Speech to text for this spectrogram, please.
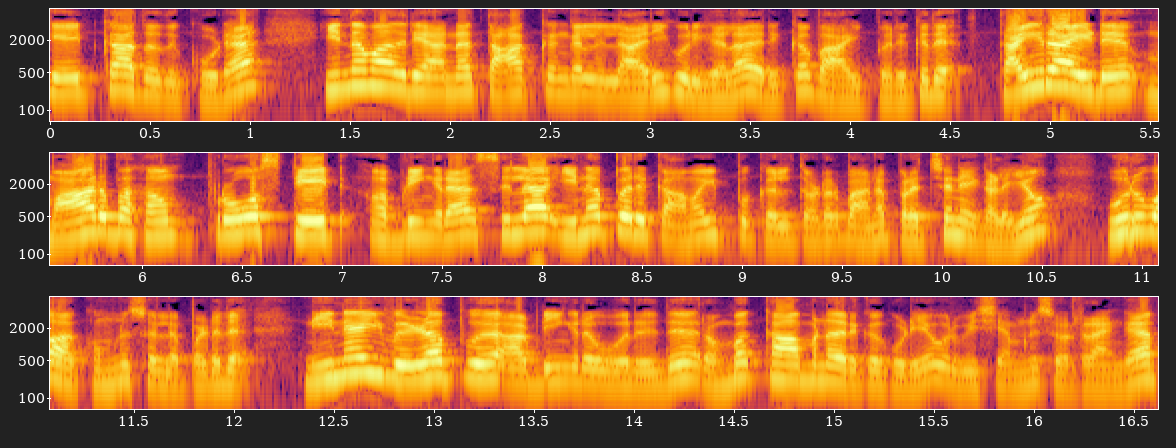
கேட்காதது கூட இந்த மாதிரியான தாக்கங்கள் இல்லை அறிகுறிகளாக இருக்க வாய்ப்பு இருக்குது. தைராய்டு மார்பகம் புரோஸ்டேட் அப்படிங்கிற சில இனப்பெருக்க அமைப்புகள் தொடர்பான பிரச்சனைகளையும் உருவாக்கும்னு சொல்லப்படுது. நினைவிழப்பு அப்படிங்கிற ஒரு இது ரொம்ப காமனாக இருக்கக்கூடிய ஒரு விஷயம்னு சொல்கிறாங்க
